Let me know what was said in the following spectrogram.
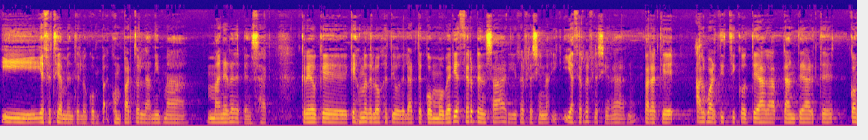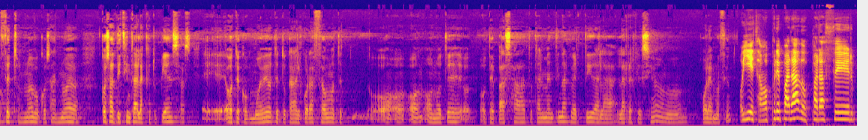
Y, efectivamente lo comparto en la misma manera de pensar. Creo que, es uno de los objetivos del arte, conmover y hacer pensar y reflexionar y, hacer reflexionar, ¿no? para que algo artístico te haga plantearte conceptos nuevos, cosas nuevas, cosas distintas a las que tú piensas, eh, o te conmueve, o te toca el corazón, o te, o, no te, o, te pasa totalmente inadvertida la, reflexión o, la emoción. Oye, ¿estamos preparados para hacer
